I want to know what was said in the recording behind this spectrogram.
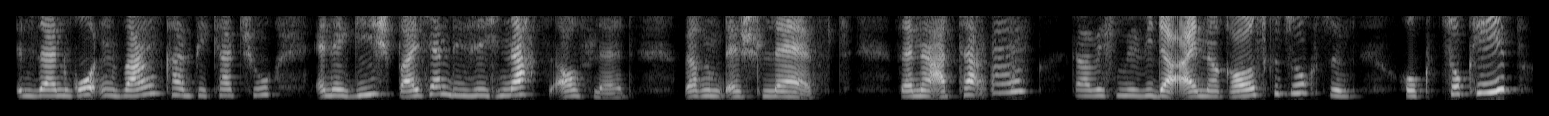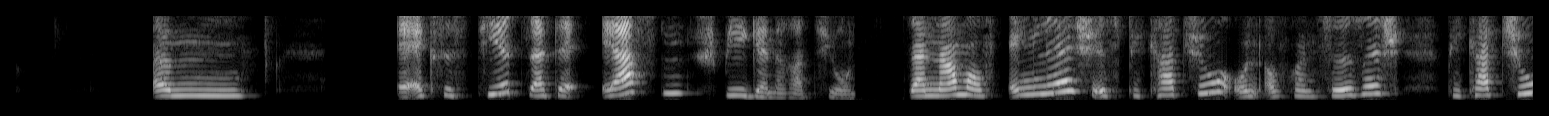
in seinen roten Wangen kann Pikachu Energie speichern, die sich nachts auflädt, während er schläft. Seine Attacken, da habe ich mir wieder eine rausgesucht, sind Ruckzuckhieb. Ähm, er existiert seit der ersten Spielgeneration. Sein Name auf Englisch ist Pikachu und auf Französisch Pikachu.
